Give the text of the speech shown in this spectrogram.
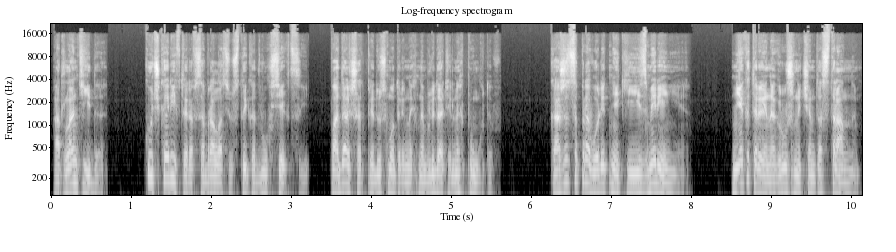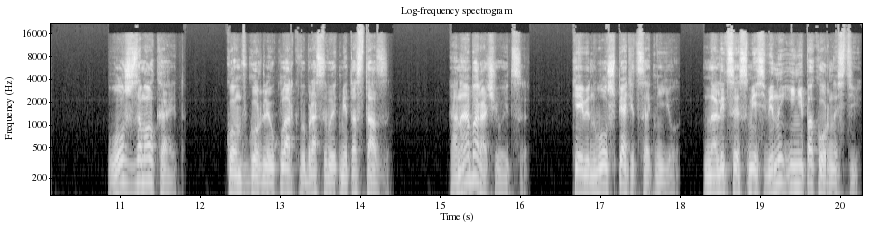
Атлантида. Кучка рифтеров собралась у стыка двух секций, подальше от предусмотренных наблюдательных пунктов. Кажется, проводят некие измерения. Некоторые нагружены чем-то странным. Волш замолкает. Ком в горле у Кларк выбрасывает метастазы. Она оборачивается. Кевин Волш пятится от нее, на лице смесь вины и непокорности.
